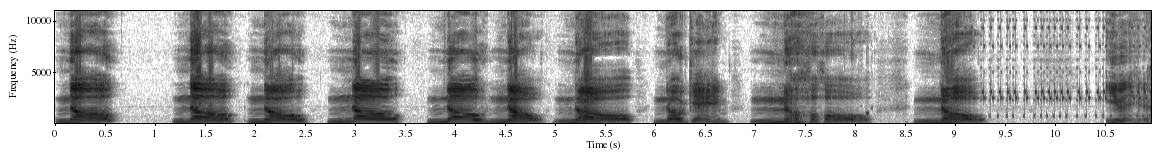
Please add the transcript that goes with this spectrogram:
no, no, no, no, no, no, no, no game, no, no. Even,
